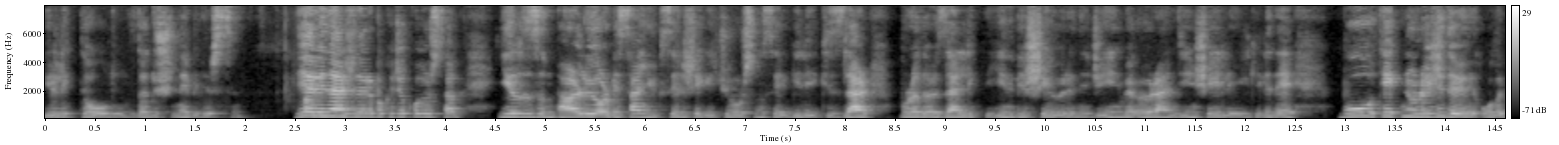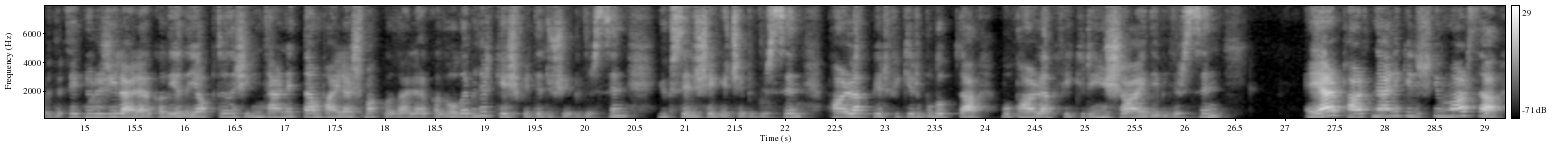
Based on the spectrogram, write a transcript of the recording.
birlikte olduğunu da düşünebilirsin. Diğer enerjilere bakacak olursak yıldızın parlıyor ve sen yükselişe geçiyorsun sevgili ikizler. Burada özellikle yeni bir şey öğreneceğin ve öğrendiğin şeyle ilgili de bu teknoloji de olabilir. Teknolojiyle alakalı ya da yaptığın işi internetten paylaşmakla da alakalı olabilir. Keşfete düşebilirsin. Yükselişe geçebilirsin. Parlak bir fikir bulup da bu parlak fikri inşa edebilirsin. Eğer partnerlik ilişkin varsa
